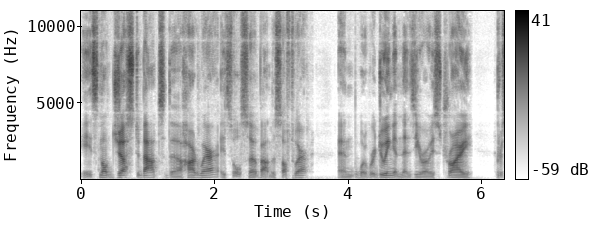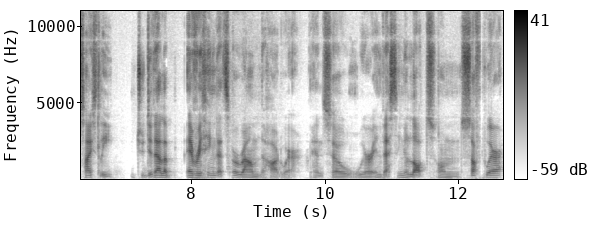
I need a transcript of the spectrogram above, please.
it's not just about the hardware, it's also about the software. And what we're doing at Net Zero is try precisely to develop everything that's around the hardware. And so we're investing a lot on software.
